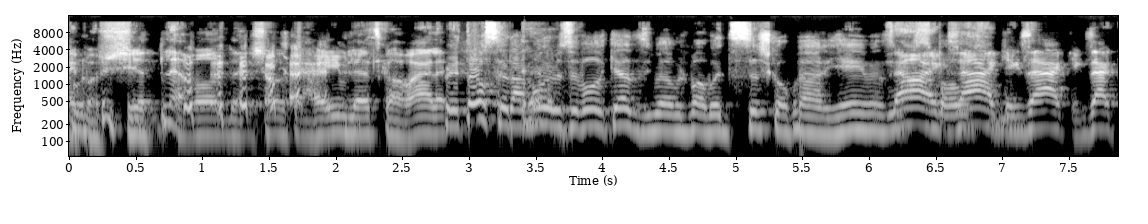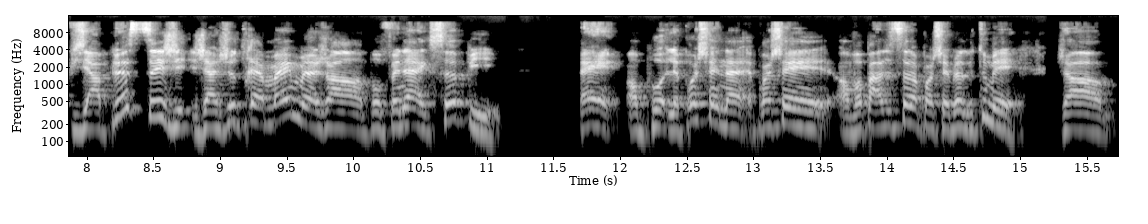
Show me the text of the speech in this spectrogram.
type of shit level de choses qui arrivent, là, tu comprends? Là? Mettons, c'est dans le monde de Resident Evil 4, dis, je m'en vais d'ici, je comprends rien. Non, exact, exact, exact. Puis en plus, tu sais, j'ajouterais même, genre, pour finir avec ça, puis, ben, on, peut- le prochain, prochain, on va parler de ça dans le prochain blog et tout, mais genre,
